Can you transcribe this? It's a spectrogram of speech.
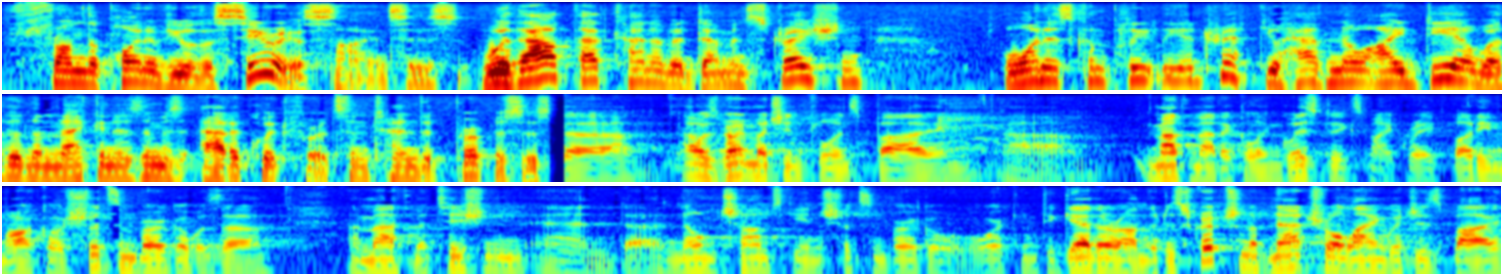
From the point of view of the serious sciences, without that kind of a demonstration, one is completely adrift. You have no idea whether the mechanism is adequate for its intended purposes. Uh, I was very much influenced by uh, mathematical linguistics. My great buddy Marco Schutzenberger was a, a mathematician, and uh, Noam Chomsky and Schutzenberger were working together on the description of natural languages by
